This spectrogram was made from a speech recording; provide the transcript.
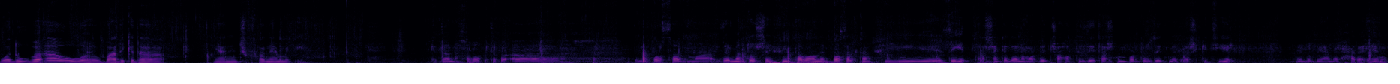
وأدوق بقى وبعد كده يعني نشوف هنعمل إيه. كده أنا خلطت بقى البصل مع زي ما أنتم شايفين طبعا البصل كان فيه زيت عشان كده أنا ما رضيتش أحط زيت عشان برضو الزيت ما يبقاش كتير. لأنه بيعمل حرقان.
